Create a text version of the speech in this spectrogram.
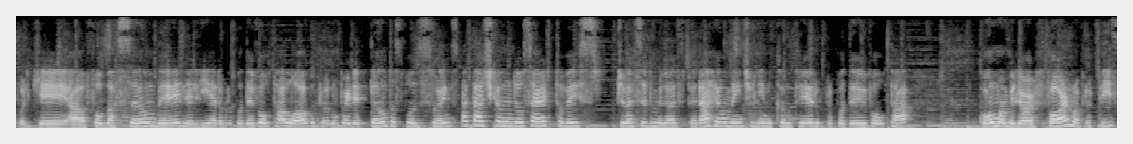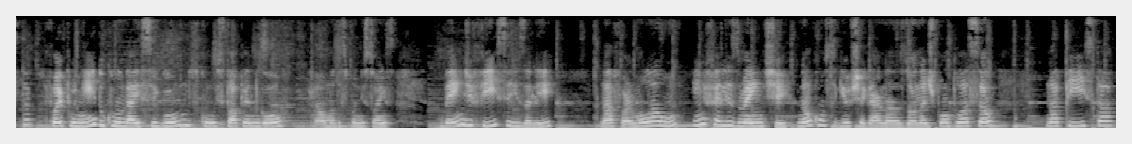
porque a afobação dele ali era para poder voltar logo, para não perder tantas posições. A tática não deu certo, talvez tivesse sido melhor esperar realmente ali no canteiro para poder voltar com uma melhor forma para a pista. Foi punido com 10 segundos com o stop and go, que é uma das punições bem difíceis ali na Fórmula 1. Infelizmente, não conseguiu chegar na zona de pontuação na pista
